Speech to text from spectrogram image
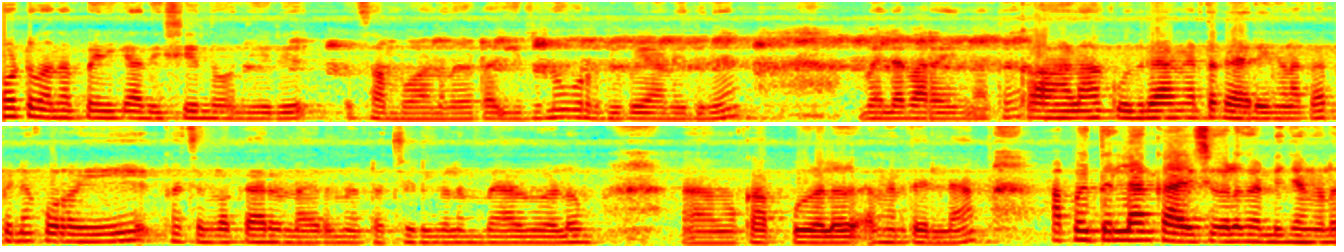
ഇങ്ങോട്ട് വന്നപ്പോൾ എനിക്ക് അതിശയം തോന്നിയൊരു സംഭവമാണ് കേട്ടോ. ഇരുന്നൂറ് രൂപയാണ് ഇതിന് വില പറയുന്നത്. കാള കുതിര അങ്ങനത്തെ കാര്യങ്ങളൊക്കെ. പിന്നെ കുറേ കച്ചവടക്കാരുണ്ടായിരുന്നു കേട്ടോ. ചെടികളും ബാഗുകളും കപ്പുകൾ അങ്ങനത്തെ എല്ലാം. അപ്പോൾ ഇതെല്ലാം കാഴ്ചകൾ കണ്ട് ഞങ്ങൾ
